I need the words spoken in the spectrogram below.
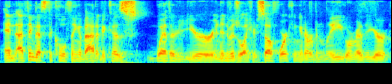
and I think that's the cool thing about it because whether you're an individual like yourself working at Urban League or whether you're,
